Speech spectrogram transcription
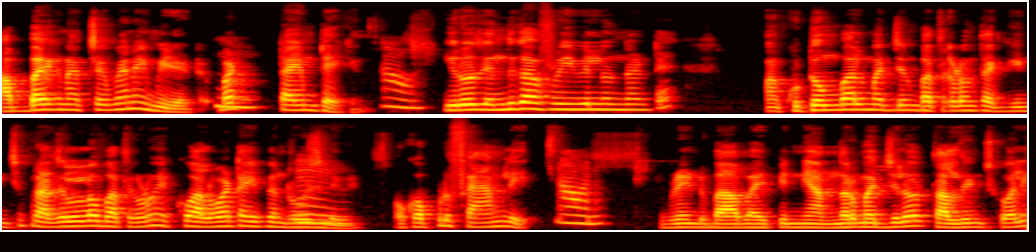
అబ్బాయికి నచ్చకపోయినా ఇమీడియట్ బట్ టైం టేకింగ్. ఈరోజు ఎందుకు ఆ ఫ్రీ విల్ ఉందంటే ఆ కుటుంబాల మధ్యన బతకడం తగ్గించి ప్రజల్లో బతకడం ఎక్కువ అలవాటు అయిపోయిన రోజులు. ఇవి ఒకప్పుడు ఫ్యామిలీ అవును ఇప్పుడు ఏంటి బాబాయ్ పిన్ని అందరి మధ్యలో తలదించుకోవాలి.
